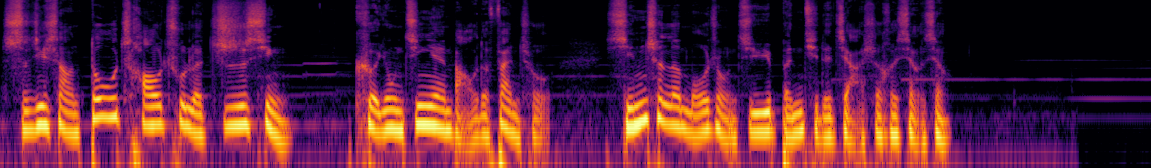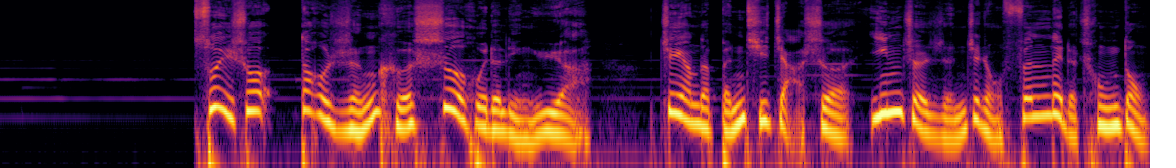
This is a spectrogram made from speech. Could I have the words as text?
实际上都超出了知性可用经验把握的范畴，形成了某种基于本体的假设和想象。所以说到人和社会的领域啊，这样的本体假设因着人这种分类的冲动，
